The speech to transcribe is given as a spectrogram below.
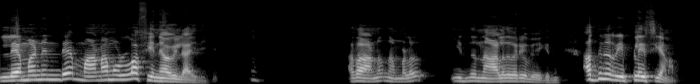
ലെമണിന്റെ മണമുള്ള ഫിനോയിലായിരിക്കും. അതാണ് നമ്മൾ ഇന്ന് നാളെ വരെ ഉപയോഗിക്കുന്നത്. അതിനെ റീപ്ലേസ് ചെയ്യണം.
